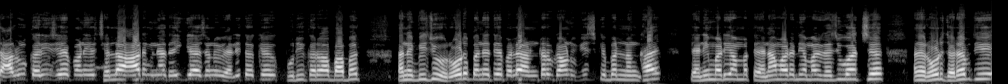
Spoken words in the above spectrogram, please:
ચાલુ કરી છે, પણ એ છેલ્લા આઠ મહિના થઈ ગયા છે અને વહેલી તકે પૂરી કરવા બાબત. અને બીજું, રોડ બને તે પહેલાં અંડરગ્રાઉન્ડ વીજ કેબલ નંખાય. તેની માટે તેના માટેની અમારી રજૂઆત છે. અને રોડ ઝડપથી,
